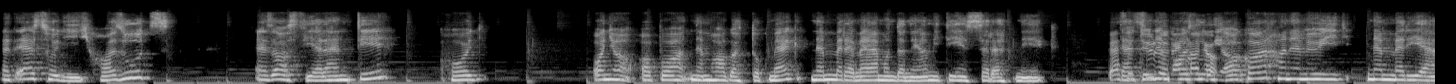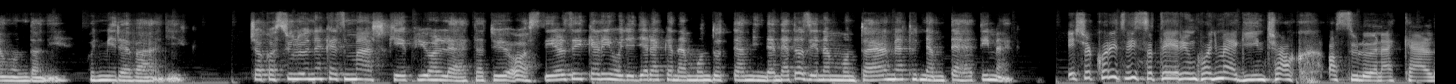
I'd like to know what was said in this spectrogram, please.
Tehát ez, hogy így hazudsz, ez azt jelenti, hogy anya, apa, nem hallgattok meg, nem merem elmondani, amit én szeretnék. De Tehát ő nem hazudni nagyon... akar, hanem ő így nem meri elmondani, hogy mire vágyik. Csak a szülőnek ez másképp jön le, tehát ő azt érzékeli, hogy a gyereke nem mondott el mindent, de hát azért nem mondta el, mert hogy nem teheti meg. És akkor itt visszatérünk, hogy megint csak a szülőnek kell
